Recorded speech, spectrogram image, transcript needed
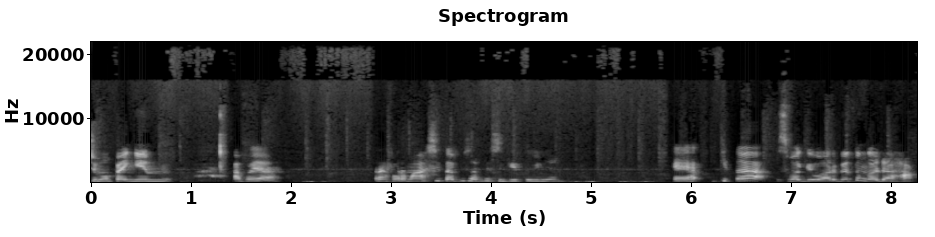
Cuma pengen apa ya reformasi tapi sampai segitunya kayak kita sebagai warga tuh nggak ada hak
